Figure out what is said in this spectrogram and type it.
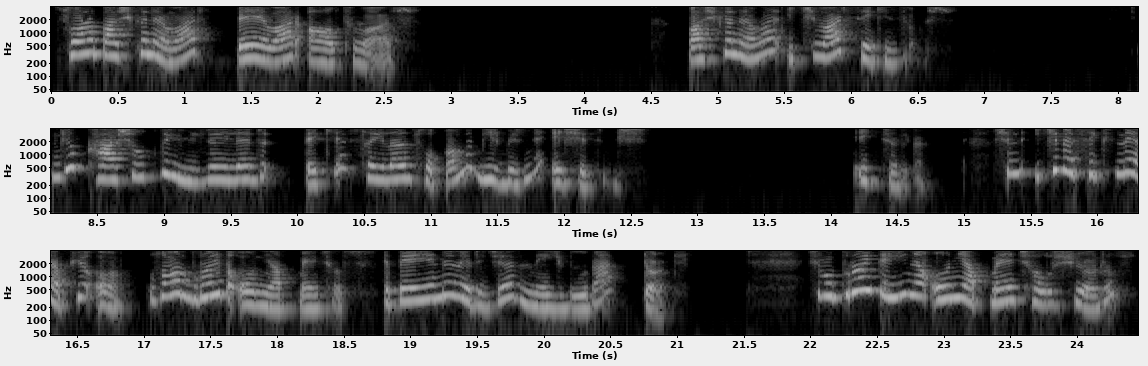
Sonra başka ne var? B var, 6 var. Başka ne var? 2 var, 8 var. Şimdi diyor karşılıklı yüzeylerdeki sayıların toplamı birbirine eşitmiş. İlk cümle. Şimdi 2 ve 8 ne yapıyor? 10. O zaman burayı da 10 yapmaya çalışacağız. E B'ye ne vereceğiz? Mecburen 4. Şimdi burayı da yine 10 yapmaya çalışıyoruz.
